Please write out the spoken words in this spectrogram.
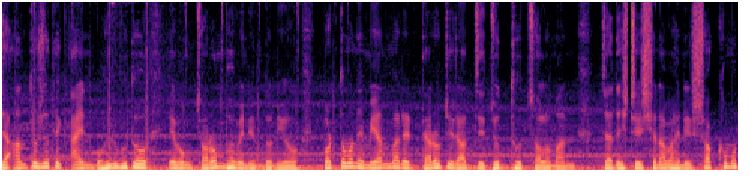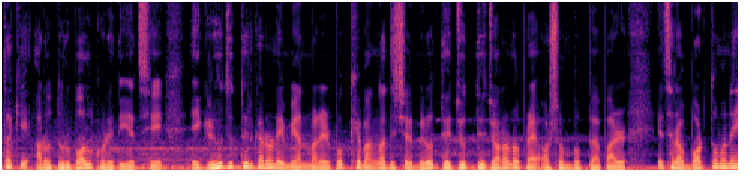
যা আন্তর্জাতিক আইন বহির্ভূত এবং চরমভাবে নিন্দনীয়। বর্তমানে মিয়ানমারের তেরোটি রাজ্যে যুদ্ধ চলমান, যা দেশটির সেনাবাহিনীর সক্ষমতাকে আরও দুর্বল করে দিয়েছে। এই গৃহযুদ্ধের কারণে মিয়ানমারের পক্ষে বাংলাদেশের বিরুদ্ধে যুদ্ধে জড়ানো প্রায় অসম্ভব ব্যাপার। এছাড়াও বর্তমানে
